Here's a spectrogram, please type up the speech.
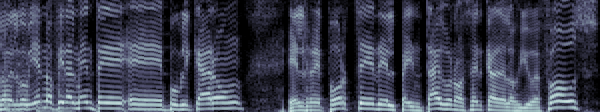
So, el gobierno finalmente eh, publicaron el reporte del Pentágono acerca de los UFOs,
